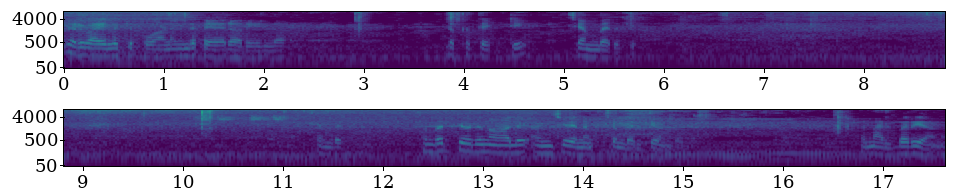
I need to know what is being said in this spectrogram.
ഇതൊരു വയലറ്റ് പൂവാണ്. ഇതിന്റെ പേരറിയില്ല. ഇതൊക്കെ തെറ്റി ചെമ്പരത്തി. ചെമ്പരത്തി. ചെമ്പരത്തി ഒരു നാല് അഞ്ച് ഇനം ചെമ്പരത്തി ഉണ്ട്. ഇത് മൽബറിയാണ്.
